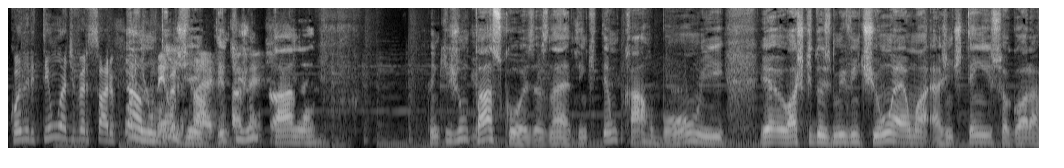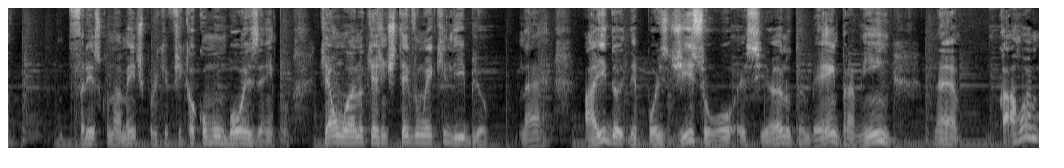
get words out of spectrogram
Quando ele tem um adversário forte, não, não tem jeito, tem que juntar, né? Tem que juntar as coisas, né? Tem que ter um carro bom e, e eu acho que 2021 é uma. A gente tem isso agora fresco na mente porque fica como um bom exemplo, que é um ano que a gente teve um equilíbrio, né? Aí depois disso, esse ano também, para mim, né? Carro é,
